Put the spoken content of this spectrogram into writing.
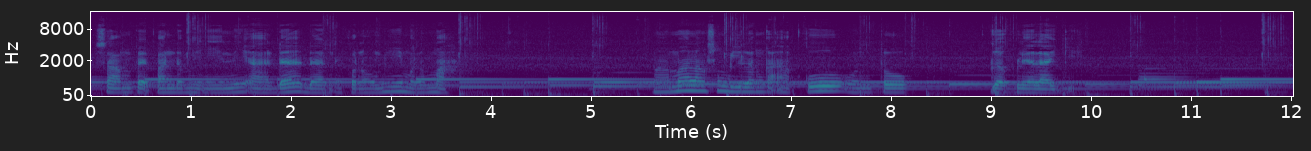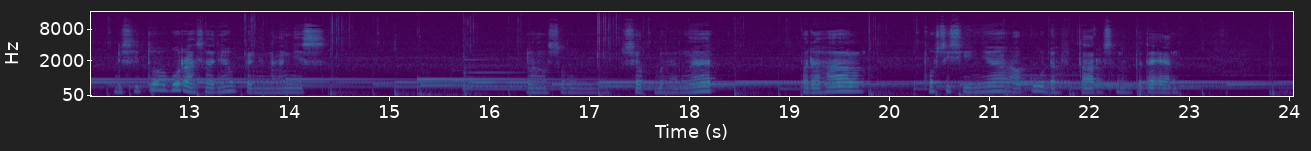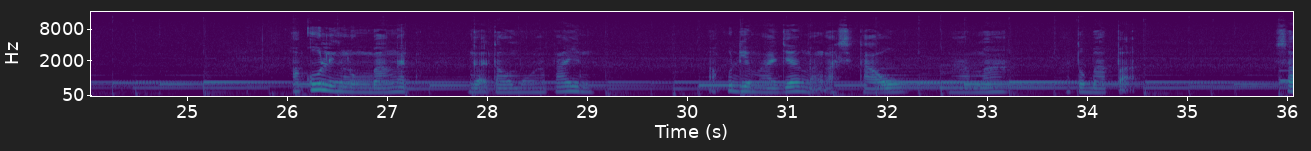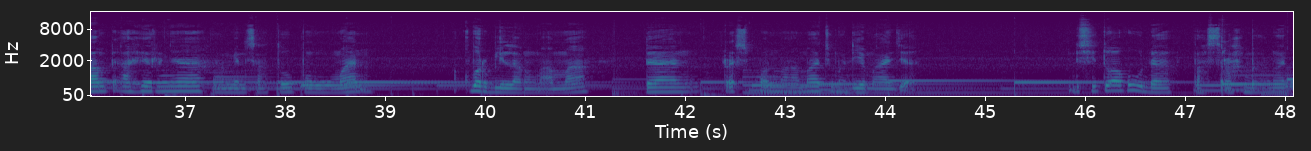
Sampai pandemi ini ada dan ekonomi melemah mama langsung bilang ke aku untuk gak kuliah lagi. Di situ aku rasanya pengen nangis. Langsung shock banget. Padahal posisinya aku daftar PTN aku linglung banget nggak tahu mau ngapain. Aku diam aja nggak ngasih tahu mama atau bapak sampai akhirnya Amin satu pengumuman. Aku baru bilang mama dan respon mama cuma diem aja. Di situ aku udah pasrah banget.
